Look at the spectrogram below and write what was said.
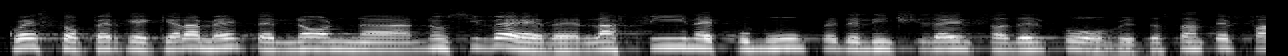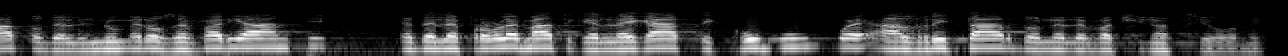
Questo perché chiaramente non, non si vede la fine comunque dell'incidenza del Covid, stante il fatto delle numerose varianti e delle problematiche legate comunque al ritardo nelle vaccinazioni.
